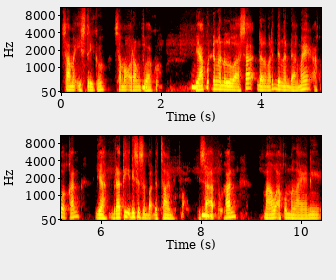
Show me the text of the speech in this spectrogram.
sama istriku, sama orang hmm. tuaku, hmm. ya aku dengan leluasa dalam arti dengan damai aku akan ya berarti this is about the time. Di saat hmm. Tuhan mau aku melayani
